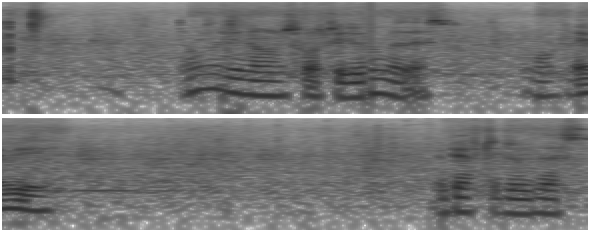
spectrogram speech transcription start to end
I don't really know what to do with this. Well, maybe, maybe I have to do this.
